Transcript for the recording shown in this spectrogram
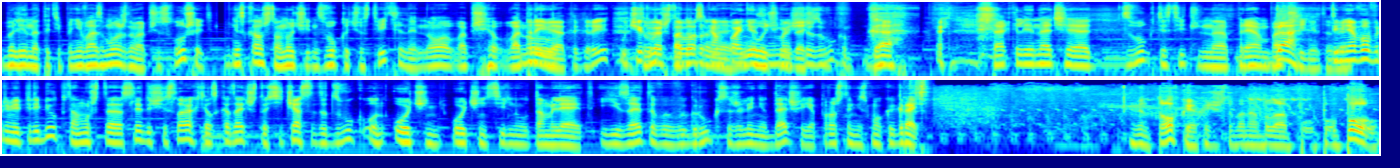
блин, это типа невозможно вообще слушать. Не сказал, что он очень звукочувствительный, но вообще в отрыве ну, от игры Учитывая, что у вас компания, занимающаяся звуком. Да. Так или иначе, звук действительно прям вообще да, не туда. ты меня вовремя перебил, потому что следующие слова я хотел сказать, что сейчас этот звук, он очень-очень сильно утомляет. И из-за этого в игру, к сожалению, дальше я просто не смог играть. Винтовка, я хочу, чтобы она была пу-пу-пу,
